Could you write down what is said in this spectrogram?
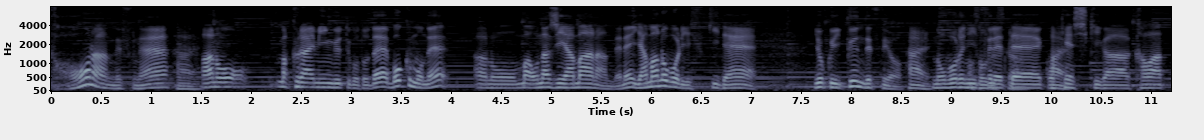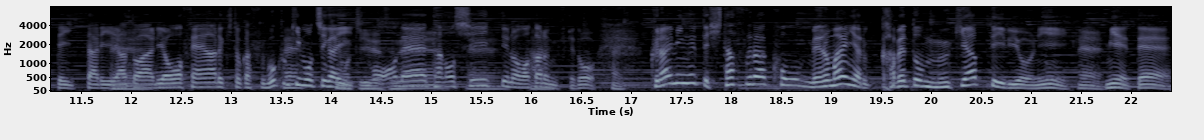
そうなんですね、はい、あのまあクライミングってことで僕もねあのまあ同じ山なんでね山登り好きでよく行くんですよ、はい、登るにつれてこう景色が変わっていったり、はい、あとは稜線歩きとかすごく気持ちがいい、えー、もうね楽しいっていうのは分かるんですけど、はい、クライミングってひたすらこう目の前にある壁と向き合っているように見えて、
